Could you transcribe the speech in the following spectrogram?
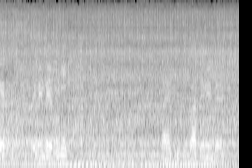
Okay, timing bell bunyi. Baik, kita tukar timing bell.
